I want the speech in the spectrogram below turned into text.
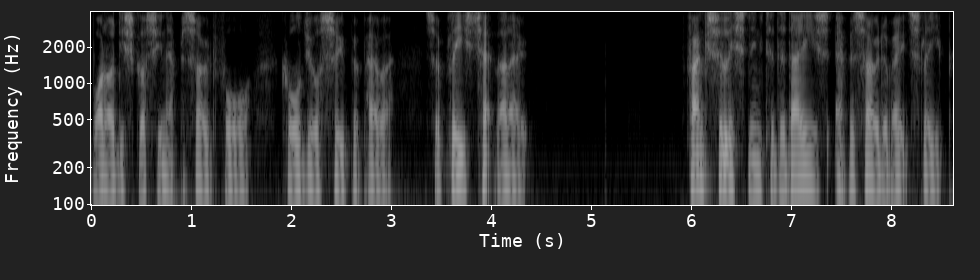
what I discuss in episode 4 called Your Superpower. So please check that out. Thanks for listening to today's episode about sleep.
